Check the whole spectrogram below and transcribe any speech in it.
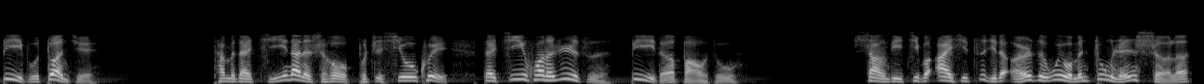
必不断绝。他们在极难的时候不致羞愧，在饥荒的日子必得饱足。上帝既不爱惜自己的儿子为我们众人舍了，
